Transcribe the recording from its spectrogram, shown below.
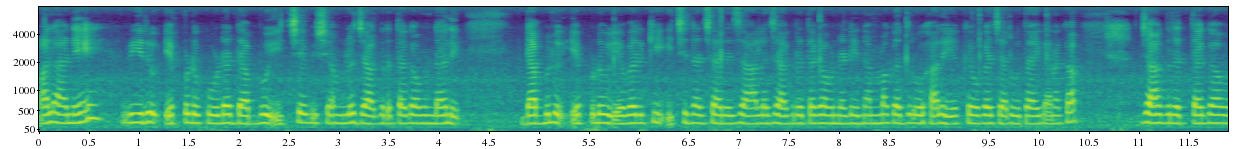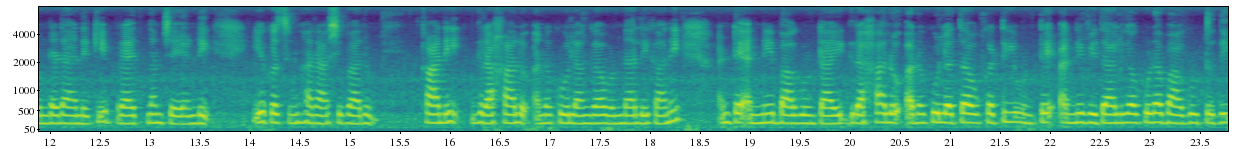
అలానే వీరు ఎప్పుడు కూడా డబ్బు ఇచ్చే విషయంలో జాగ్రత్తగా ఉండాలి. డబ్బులు ఎప్పుడు ఎవరికి ఇచ్చినా సరే చాలా జాగ్రత్తగా ఉండండి. నమ్మక ద్రోహాలు ఎక్కువగా జరుగుతాయి కనుక జాగ్రత్తగా ఉండడానికి ప్రయత్నం చేయండి. ఈ యొక్క సింహరాశి వారు. కానీ గ్రహాలు అనుకూలంగా ఉండాలి కానీ అంటే అన్నీ బాగుంటాయి. గ్రహాలు అనుకూలత ఒకటి ఉంటే అన్ని విధాలుగా కూడా బాగుంటుంది.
